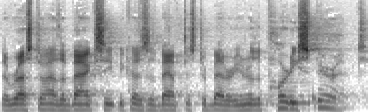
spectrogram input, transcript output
The rest will have the back seat because the Baptists are better. You know, the party spirit.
